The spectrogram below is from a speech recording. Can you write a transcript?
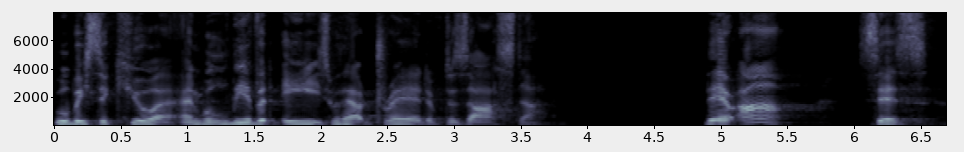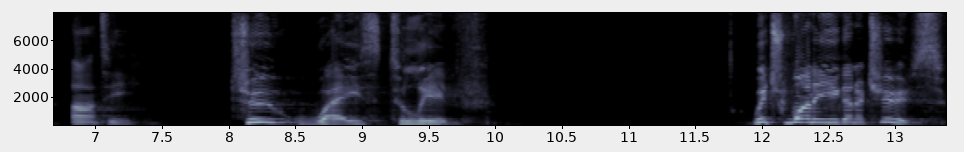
will be secure and will live at ease without dread of disaster. There are, says Auntie, two ways to live. Which one are you going to choose?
